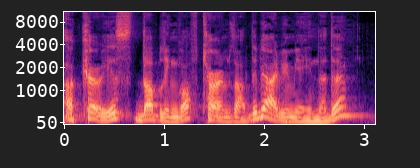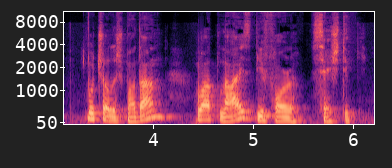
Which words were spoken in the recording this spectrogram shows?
A Curious Doubling of Terms adlı bir albüm yayınladı. Bu çalışmadan What Lies Before seçtik.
